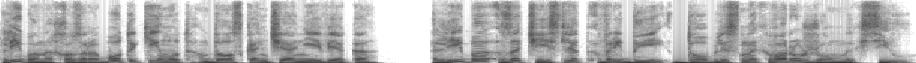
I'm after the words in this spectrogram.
Либо на хозработы кинут до скончания века, либо зачислят в ряды доблестных вооруженных сил.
